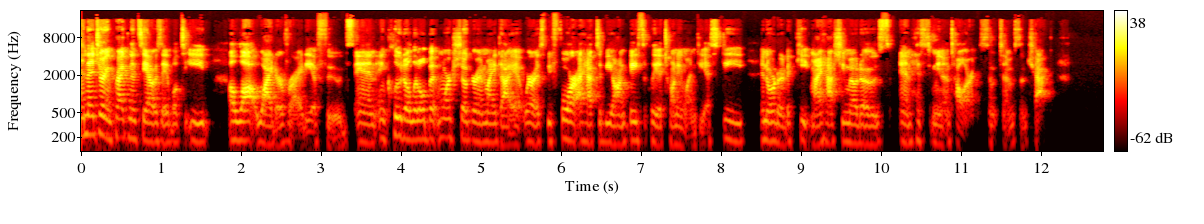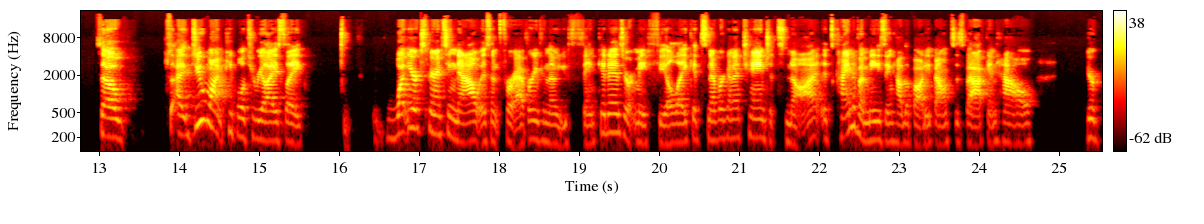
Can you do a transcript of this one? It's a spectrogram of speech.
And then during pregnancy, I was able to eat a lot wider variety of foods and include a little bit more sugar in my diet. Whereas before, I had to be on basically a 21 DSD in order to keep my Hashimoto's and histamine intolerance symptoms in check. So, so I do want people to realize like what you're experiencing now isn't forever, even though you think it is, or it may feel like it's never going to change. It's not. It's kind of amazing how the body bounces back and how your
